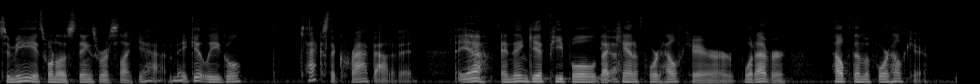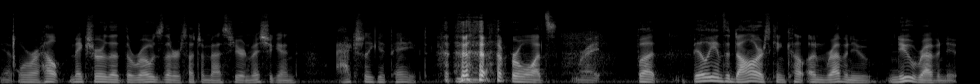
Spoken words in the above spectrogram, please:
to me, it's one of those things where it's like, yeah, make it legal, tax the crap out of it, Yeah. and then give people that Yeah. can't afford health care or whatever, help them afford health care. Yep. Or help make sure that the roads that are such a mess here in Michigan actually get paved Mm-hmm. for once. Right. But billions of dollars can come in revenue, new revenue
